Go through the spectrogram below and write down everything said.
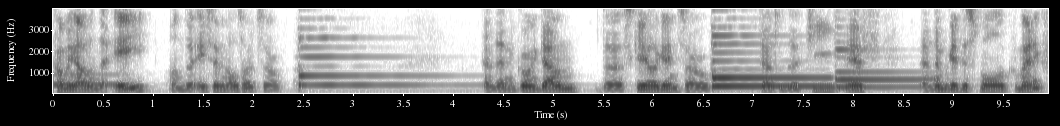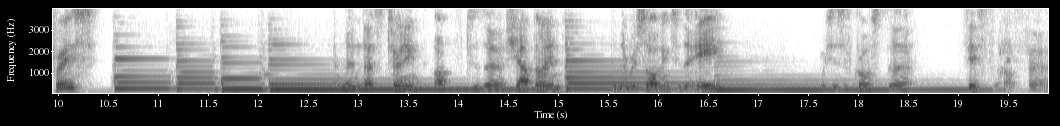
coming out on the A on the A7 altered, so and then going down the scale again, so down to the G, F, and then we get the small chromatic phrase and then that's turning up to the sharp 9 and then resolving to the A which is of course the fifth of uh,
